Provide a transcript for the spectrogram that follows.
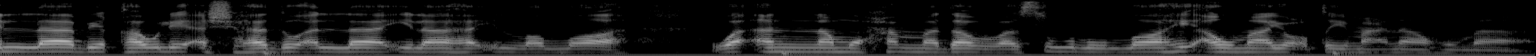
إلا بقول أشهد أن لا إله إلا الله وأن محمدا رسول الله أو ما يعطي معناهما.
